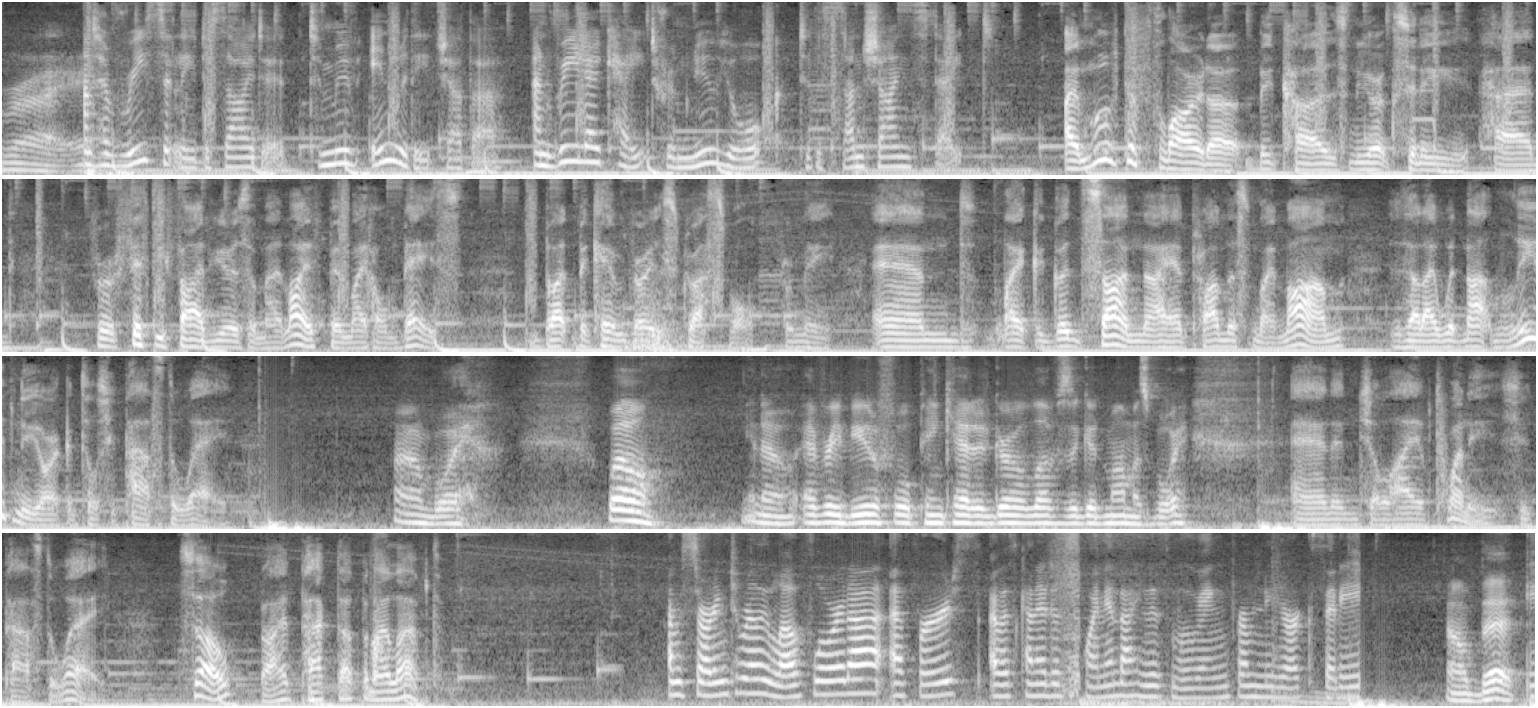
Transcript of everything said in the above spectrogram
Right. and have recently decided to move in with each other and relocate from New York to the Sunshine State. I moved to Florida because New York City had, for 55 years of my life, been my home base, but became very stressful for me. And like a good son, I had promised my mom that I would not leave New York until she passed away. Oh boy. Well, you know, every beautiful pink headed girl loves a good mama's boy. And in July of 20, she passed away. So I packed up and I left. I'm starting to really love Florida. At first, I was kind of disappointed that he was moving from New York City. I'll bet.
